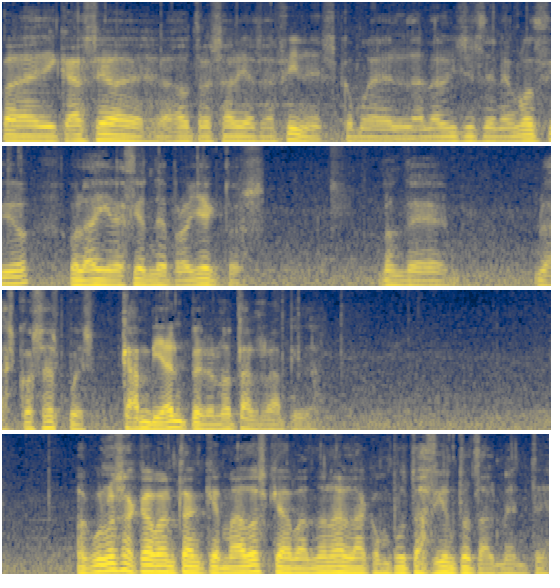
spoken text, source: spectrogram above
para dedicarse a, otras áreas afines como el análisis de negocio o la dirección de proyectos, donde las cosas pues cambian pero no tan rápido. Algunos acaban tan quemados que abandonan la computación totalmente.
